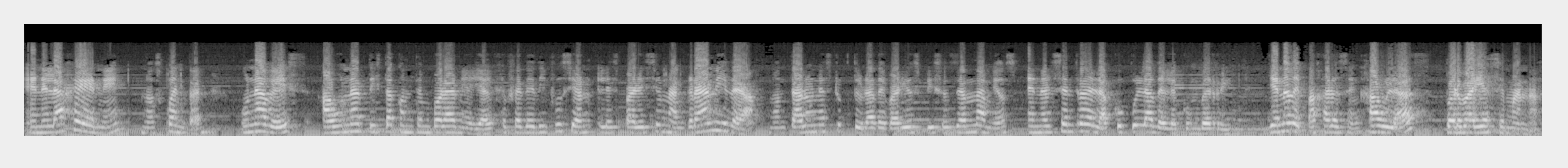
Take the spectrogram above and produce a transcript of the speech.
En el AGN nos cuentan una vez, a un artista contemporáneo y al jefe de difusión les pareció una gran idea montar una estructura de varios pisos de andamios en el centro de la cúpula de Lecumberri, llena de pájaros en jaulas, por varias semanas.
